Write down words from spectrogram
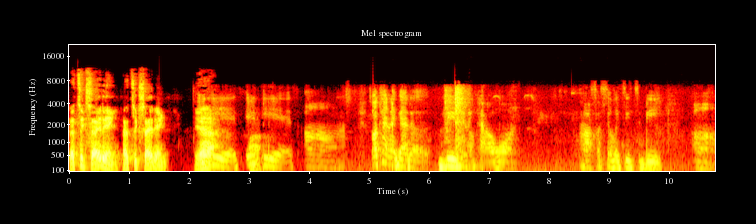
that's exciting. That's exciting. It Yeah. is it Wow. is um so I kind of got a vision of how I want my facility to be um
